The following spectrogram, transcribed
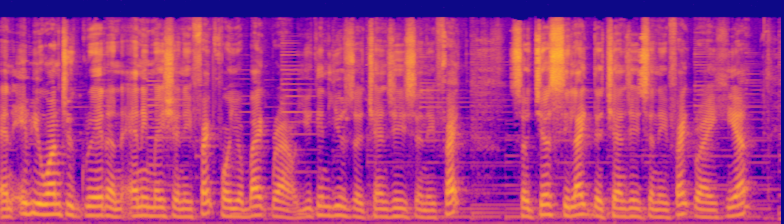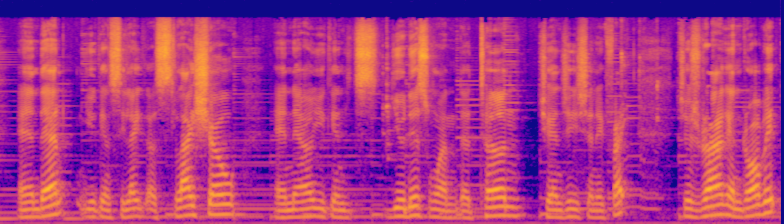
And if you want to create an animation effect for your background, you can use a transition effect. So just select the transition effect right here. And then you can select a slideshow. And now you can use this one, the turn transition effect. Just drag and drop it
